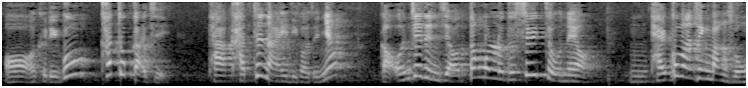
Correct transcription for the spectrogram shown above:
어, 그리고 카톡까지 다 같은 아이디거든요. 그러니까 언제든지 어떤 걸로도 스위트 오네요. 음, 달콤한 생방송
